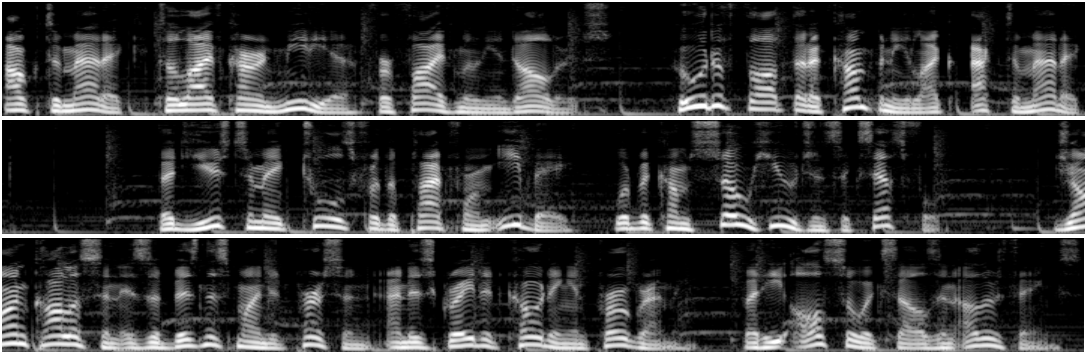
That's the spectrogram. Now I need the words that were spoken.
Auctomatic, to Live Current Media for $5 million. Who would have thought that a company like Auctomatic, that used to make tools for the platform eBay, would become so huge and successful? John Collison is a business minded person and is great at coding and programming, but he also excels in other things.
